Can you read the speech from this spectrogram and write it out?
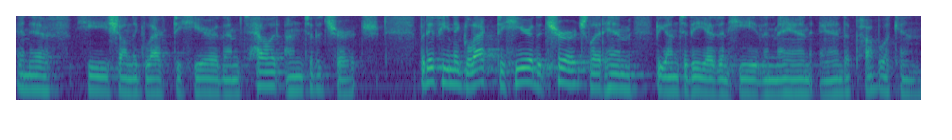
And if he shall neglect to hear them, tell it unto the church. But if he neglect to hear the church, let him be unto thee as an heathen man and a publican.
